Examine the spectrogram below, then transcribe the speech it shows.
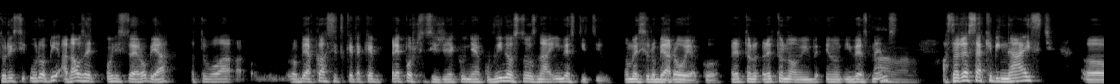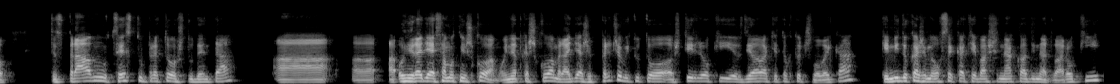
ktorý si urobí, a naozaj oni si to aj robia, sa to volá, robia klasické také prepočty si, že nejakú, nejakú výnosnosť na investíciu. No si robia ROI, ako Return, return on Investments. Áno, áno. A snažia sa keby nájsť uh, tú správnu cestu pre toho študenta a, a, a oni radia aj samotným školám. Oni napríklad školám radia, že prečo vy túto 4 roky vzdelávate tohto človeka, keď my dokážeme osekať tie vaše náklady na 2 roky,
